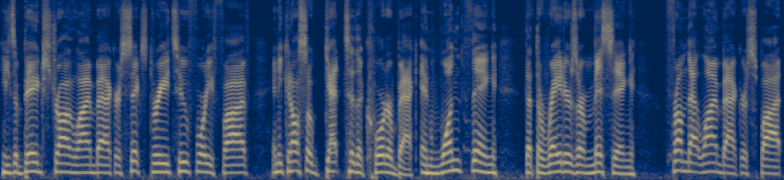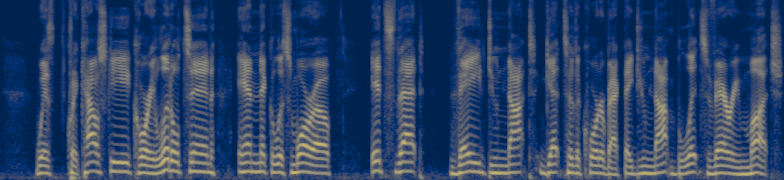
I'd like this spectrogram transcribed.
He's a big, strong linebacker, 6'3, 245, and he can also get to the quarterback. And one thing that the Raiders are missing from that linebacker spot with Kwiatkowski, Cory Littleton, and Nicholas Morrow, it's that they do not get to the quarterback. They do not blitz very much.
